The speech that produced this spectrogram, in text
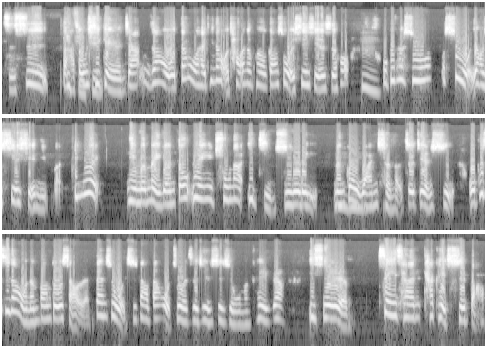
只是打东西给人家，你知道，我当我还听到我台湾的朋友告诉我谢谢的时候，嗯，我跟他说，是我要谢谢你们，因为你们每个人都愿意出那一己之力。能够完成了这件事，嗯，我不知道我能帮多少人，但是我知道，当我做了这件事情，我们可以让一些人这一餐他可以吃饱，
